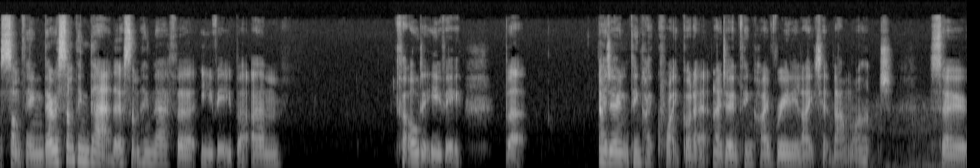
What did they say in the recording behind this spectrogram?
something there is something there there's something there for evie but um for older evie but i don't think i quite got it and i don't think i really liked it that much so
